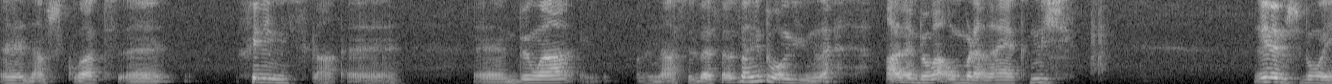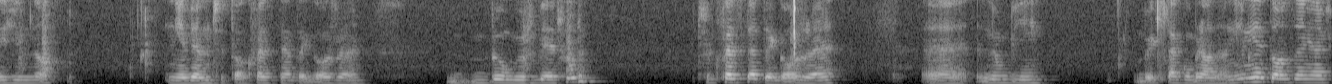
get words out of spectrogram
E, na przykład e, Chylińska e, była na Sylwestra, co nie było dziwne, ale była ubrana jak miś. Nie wiem, czy było jej zimno. Nie wiem, czy to kwestia tego, że był już wieczór, czy kwestia tego, że e, lubi być tak ubrana. Nie mnie to oceniać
